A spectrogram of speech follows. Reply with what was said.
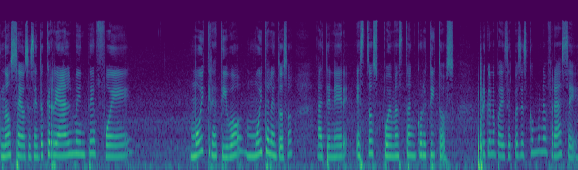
no sé, o sea, siento que realmente fue muy creativo, muy talentoso al tener estos poemas tan cortitos. Porque uno puede decir, pues es como una frase,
